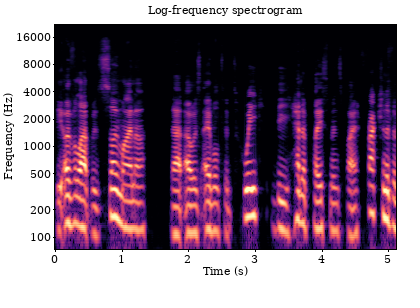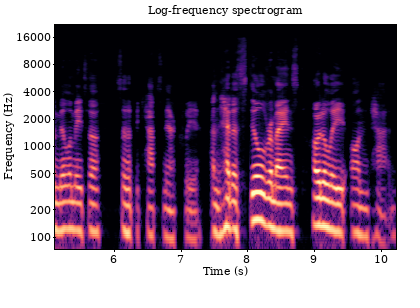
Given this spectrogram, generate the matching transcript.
The overlap was so minor that I was able to tweak the header placements by a fraction of a millimeter so that the cap's now clear. And the header still remains totally on pad.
